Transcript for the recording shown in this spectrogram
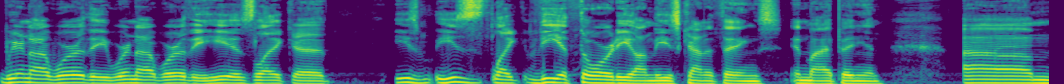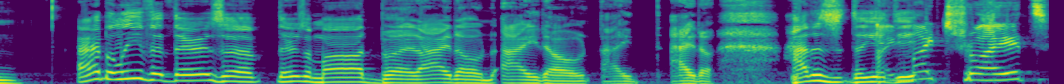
We're not worthy. We're not worthy. He is like a. He's he's like the authority on these kind of things, in my opinion. Um, I believe that there is a there's a mod, but I don't. I don't. I I don't. How does do you? I do you- might try it.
